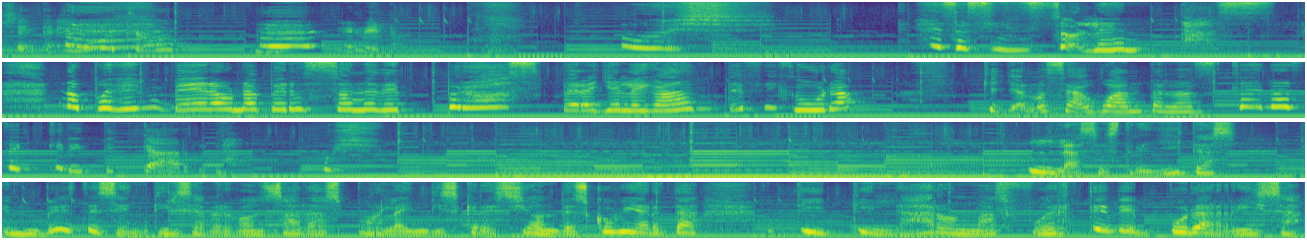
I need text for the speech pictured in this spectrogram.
Se cree mucho. Uy, esas insolentas no pueden ver a una persona de próspera y elegante figura que ya no se aguantan las ganas de criticarla. Las estrellitas, en vez de sentirse avergonzadas por la indiscreción descubierta, titilaron más fuerte de pura risa,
